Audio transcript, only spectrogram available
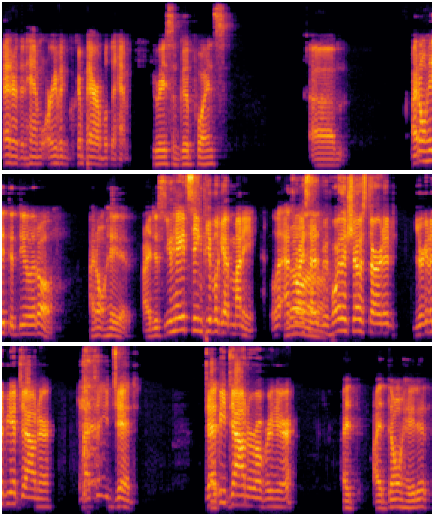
better than him or even comparable to him? You raised some good points. Um, I don't hate the deal at all. I don't hate it. I just you hate seeing people get money. That's no, what I said no, no. before the show started. You're gonna be a downer. That's what you did. Debbie I, Downer over here. I I don't hate it.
